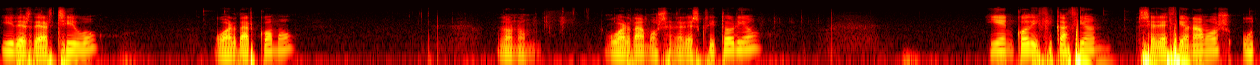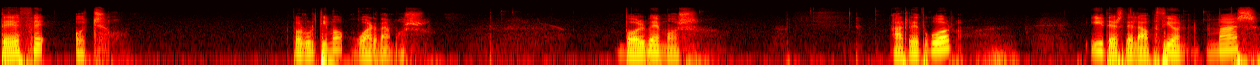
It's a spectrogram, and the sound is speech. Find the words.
y desde archivo, guardar como, lo guardamos en el escritorio y en codificación seleccionamos UTF-8. Por último, guardamos. Volvemos a RedWord y desde la opción Más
